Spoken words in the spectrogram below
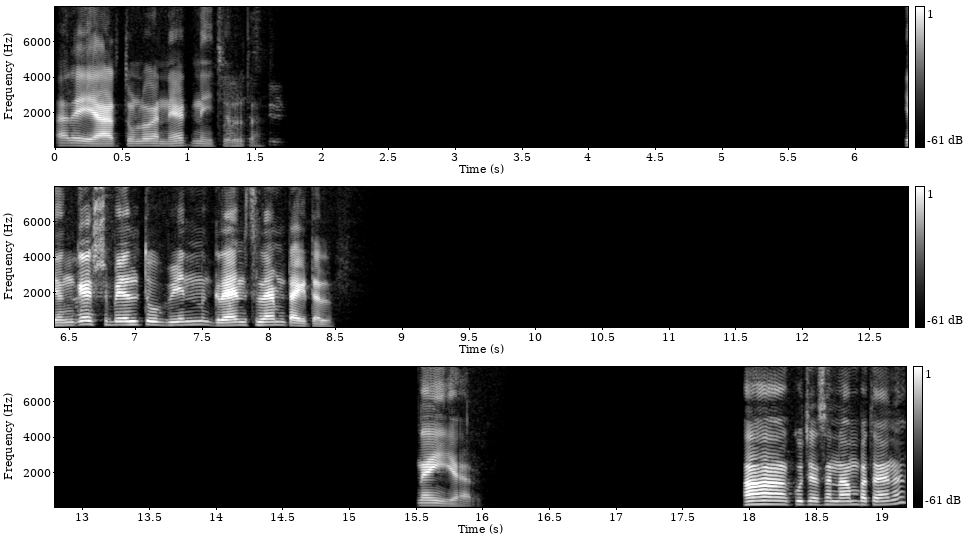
अरे यार, तुम लोग का नेट नहीं चलता youngest male to win grand slam title नहीं यार। हाँ हाँ कुछ ऐसा नाम बताया ना?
